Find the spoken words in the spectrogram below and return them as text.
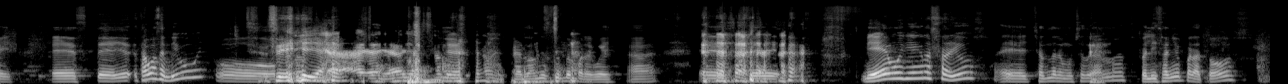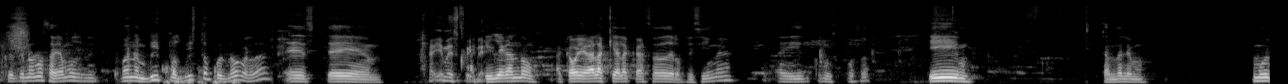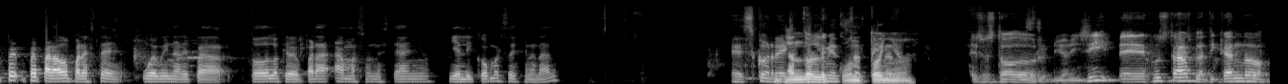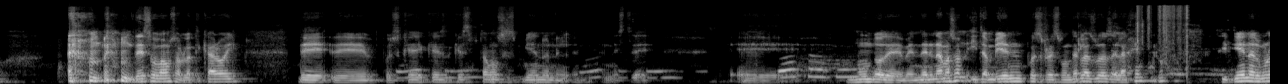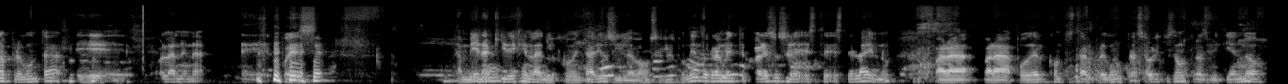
Este, ¿estamos en vivo, güey? Sí, ya. Ya, ya, ya, ya Perdón, disculpe por el güey. Ah, este, bien, muy bien, gracias a Dios. Eh, echándole muchas ganas. Feliz año para todos. Creo que no nos habíamos, bueno, en pues visto, pues no, ¿verdad? Este. Ahí me estoy. Aquí llegando, acabo de llegar aquí a la casa de la oficina ahí con mi esposa. Y dándole muy preparado para este webinar y para todo lo que para Amazon este año y el e-commerce en general. Es correcto. Dándole con Toño. Eso es todo, Johnny. Sí, eh, justo estábamos platicando, de eso vamos a platicar hoy, de, pues qué, estamos viendo en, el, en este eh, mundo de vender en Amazon y también pues responder las dudas de la gente, Si tienen alguna pregunta, eh, hola nena, eh, pues también aquí déjenla en los comentarios y la vamos a ir respondiendo. Realmente para eso es este, este live, ¿no? Para, para poder contestar preguntas. Ahorita estamos transmitiendo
